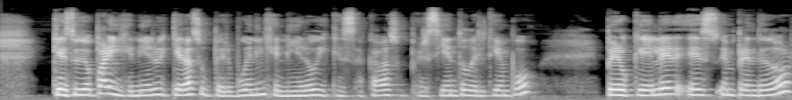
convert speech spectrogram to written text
que estudió para ingeniero y que era súper buen ingeniero y que sacaba súper ciento del tiempo, pero que él er, es emprendedor.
